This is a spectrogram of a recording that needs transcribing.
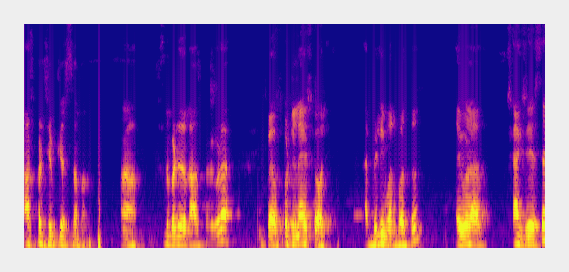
హాస్పిటల్ షిఫ్ట్ చేస్తాం మనం. బట్టి హాస్పిటల్ కూడా ఫోర్టీ ల్యాక్స్ కావాలి. ఆ బిల్డింగ్ మనపొద్దు అది కూడా శాంక్షన్ చేస్తే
